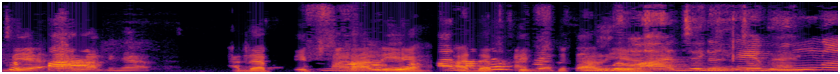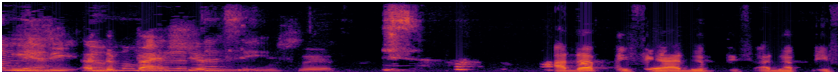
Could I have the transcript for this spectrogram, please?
dia anaknya Adaptif Nah, sekali ya, adaptif sekali ya. aja Udah gitu kayak bunglon ya, easy gampang adaptation. Adaptif ya, adaptif, adaptif.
